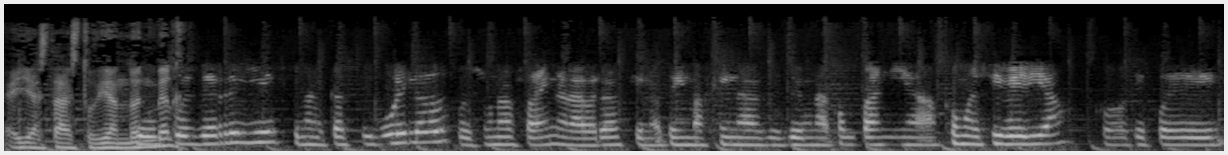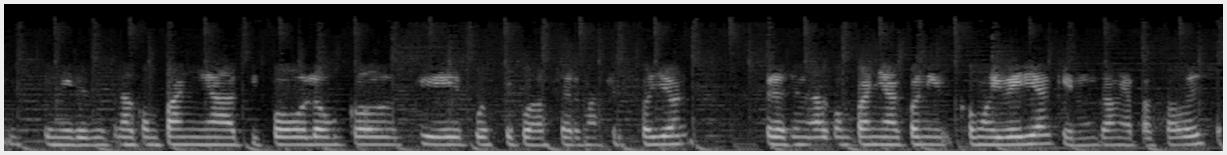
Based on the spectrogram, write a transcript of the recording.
Ella está estudiando en Después de Reyes, que no casi vuelos, pues una faena, la verdad es que no te imaginas desde una compañía como es Siberia, como que puede tener desde una compañía tipo low cost que pues te puede hacer más que el follón, pero siendo una compañía como Iberia que nunca me ha pasado eso.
